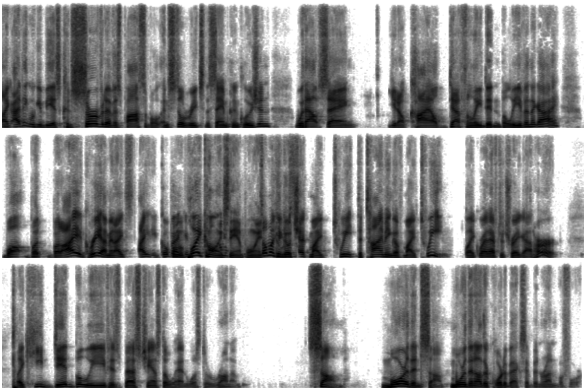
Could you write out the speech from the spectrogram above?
like I think we can be as conservative as possible and still reach the same conclusion without saying, you know, Kyle definitely didn't believe in the guy. Well, but but I agree. I mean, I I go back from a play calling standpoint. Someone could was, go check my tweet, the timing of my tweet, like right after Trey got hurt. Like he did believe his best chance to win was to run him. Some more than some, more than other quarterbacks have been run before,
